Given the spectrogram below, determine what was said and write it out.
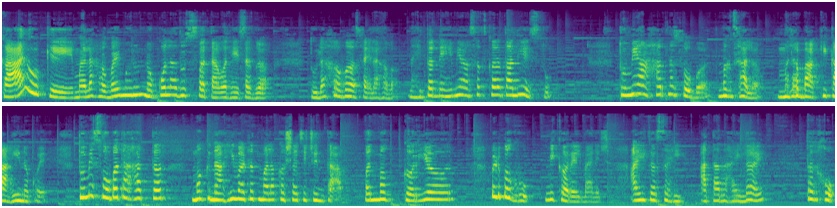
काय ओके? मला हवंय म्हणून नको लादू स्वतःवर हे सगळं. तुला हवं असायला हवं. नाहीतर नेहमी असंच करत आली आहेस तू. तुम्ही आहात ना सोबत मग झालं. मला बाकी काही नकोय. तुम्ही सोबत आहात तर मग नाही वाटत मला कशाची चिंता. पण मग करिअर. पण बघू मी करेल मॅनेज. आणि तसंही आता राहिलंय तर हो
